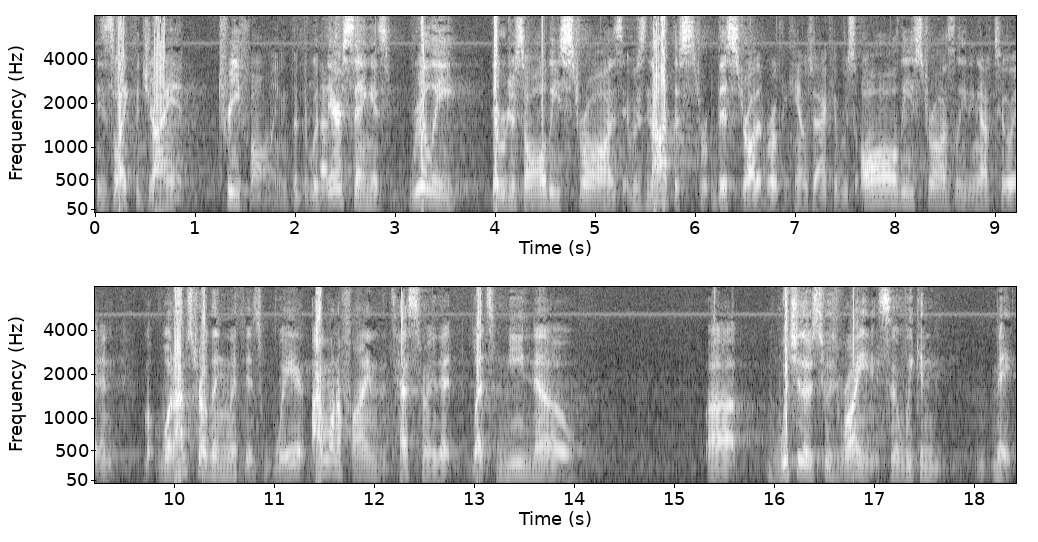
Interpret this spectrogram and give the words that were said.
is like the giant tree falling. But what they're saying is really, there were just all these straws. It was not the, this straw that broke the camel's back. It was all these straws leading up to it. And what I'm struggling with is where, I want to find the testimony that lets me know uh, which of those two is right, so we can make,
